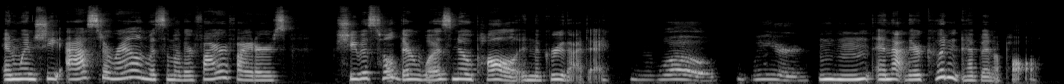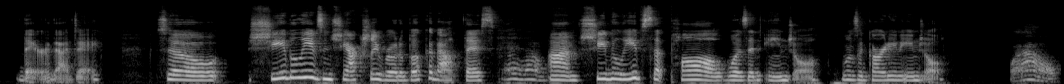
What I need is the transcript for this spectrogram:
And when she asked around with some other firefighters, she was told there was no Paul in the crew that day. Whoa. Weird. hmm And that there couldn't have been a Paul there that day. So she believes, and she actually wrote a book about this. Oh wow. Um, she believes that Paul was an angel, was a guardian angel. Wow.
